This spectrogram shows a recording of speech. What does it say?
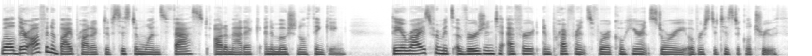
Well, they're often a byproduct of System 1's fast, automatic, and emotional thinking. They arise from its aversion to effort and preference for a coherent story over statistical truth.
